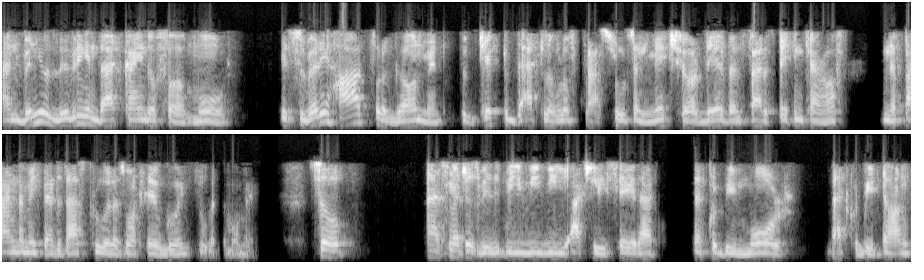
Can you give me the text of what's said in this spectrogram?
And when you're living in that kind of a mode, it's very hard for a government to get to that level of grassroots and make sure their welfare is taken care of in a pandemic that is as cruel as what we are going through at the moment. So, as much as we, we, we actually say that there could be more that could be done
